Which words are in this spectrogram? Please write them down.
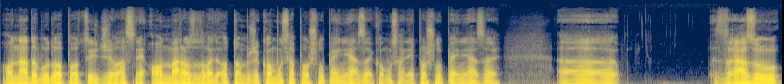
on nadobudol pocit, že vlastne on má rozhodovať o tom, že komu sa pošlú peniaze, komu sa nepošlú peniaze. Uh, zrazu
